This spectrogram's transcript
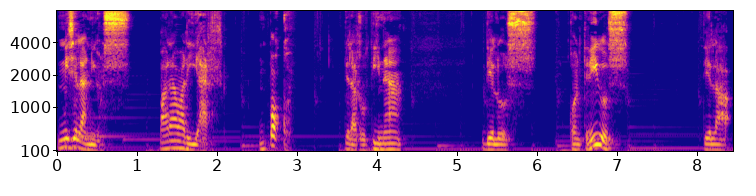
misceláneos para variar un poco de la rutina de los contenidos de la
